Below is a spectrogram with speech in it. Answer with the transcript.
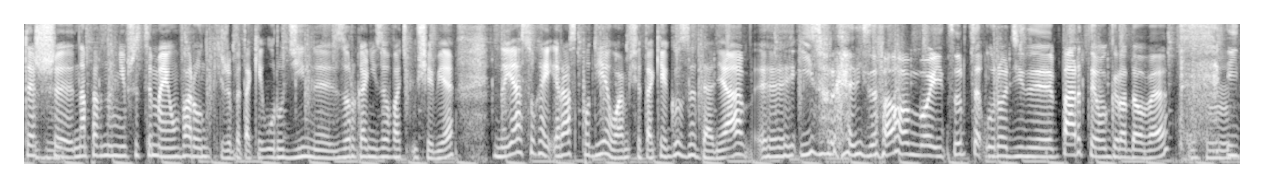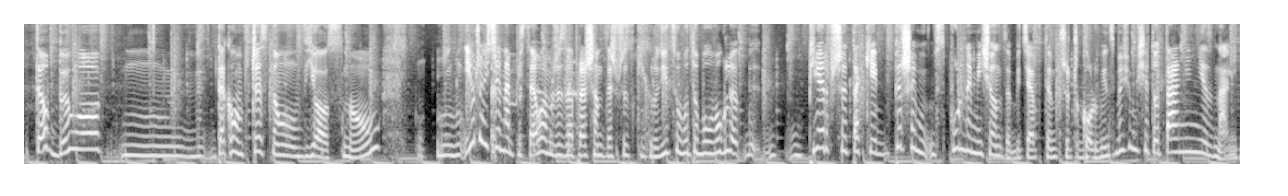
też e, na pewno nie wszyscy mają warunki, żeby takie urodziny zorganizować u siebie. No ja słuchaj, raz podjęłam się takiego zadania e, i zorganizowałam mojej córce urodziny party ogrodowe. I to było mm, taką wczesną wiosną. I oczywiście napisałam, że zapraszam też wszystkich rodziców, bo to był w ogóle pierwsze takie, pierwsze wspólne miesiące bycia w tym przedszkolu, więc myśmy się totalnie nie znali.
